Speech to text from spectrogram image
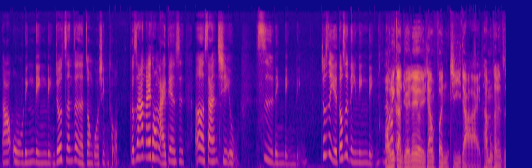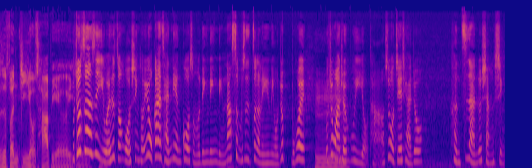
然后五零零零就是真正的中国信托，可是他那一通来电是二三七五四零零零。就是也都是零零零哦，你感觉那有点像分机打来，他们可能只是分机有差别而已。我就真的是以为是中国信托，因为我刚才才念过什么零零零，那是不是这个零零零？我就不会，我就完全不疑有他，所以我接起来就很自然就相信。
